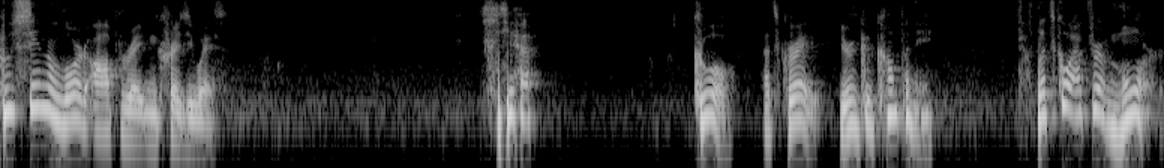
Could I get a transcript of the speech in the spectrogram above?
Who's seen the Lord operate in crazy ways? yeah. Cool. That's great. You're in good company. Let's go after it more.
